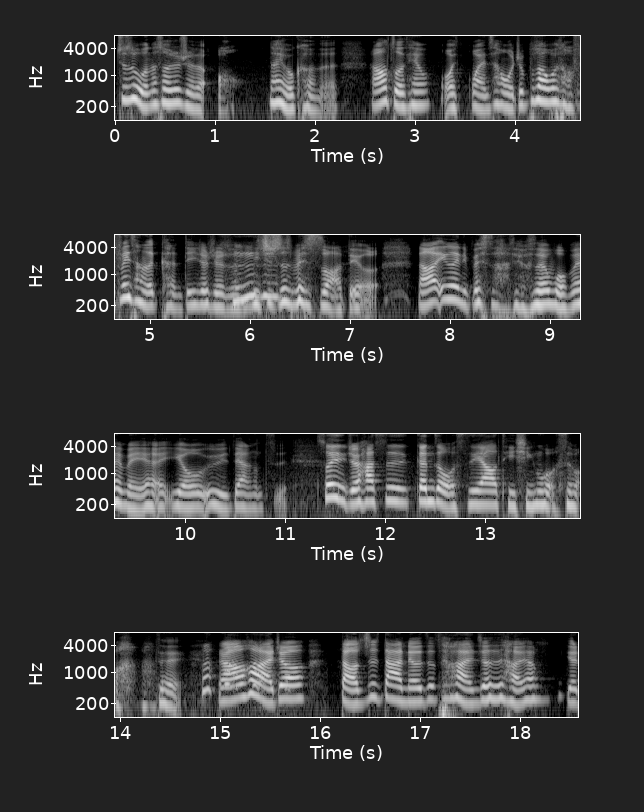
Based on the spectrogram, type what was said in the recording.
就是我那时候就觉得哦，那有可能。然后昨天我晚上我就不知道为什么非常的肯定，就觉得你就 是被耍掉了。然后因为你被耍掉，所以我妹妹也很忧郁这样子。所以你觉得她是跟着我是要提醒我是吗？对，然后后来就导致大妞就突然就是好像有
